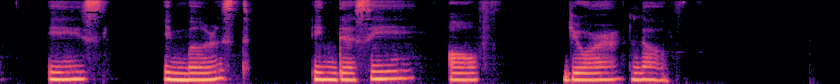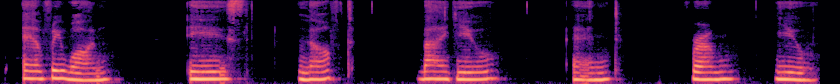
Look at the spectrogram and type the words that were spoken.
is immersed in the sea of your love. Everyone is loved by you and from you.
